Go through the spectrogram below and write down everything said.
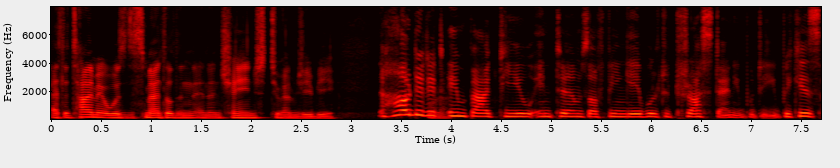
at the time, it was dismantled and, and then changed to MGB. How did it Yeah. impact you in terms of being able to trust anybody? Because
